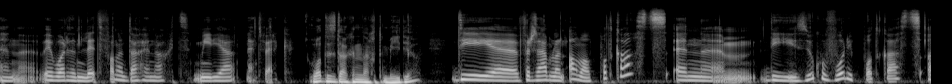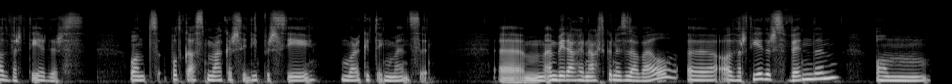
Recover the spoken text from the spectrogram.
En eh, wij worden lid van het Dag en Nacht Media Netwerk. Wat is Dag en Nacht Media? Die eh, verzamelen allemaal podcasts en ehm, die zoeken voor die podcasts adverteerders. Want podcastmakers zijn niet per se marketingmensen. Ehm, en bij dag en nacht kunnen ze dat wel. eh, adverteerders vinden om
